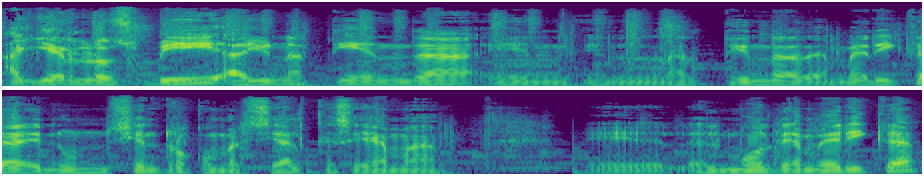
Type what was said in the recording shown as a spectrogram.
Ayer los vi, hay una tienda en, en, la tienda de América, en un centro comercial que se llama eh, el Mall de América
